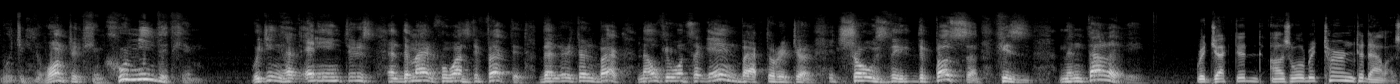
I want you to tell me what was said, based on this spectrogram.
We didn't wanted him. Who needed him? We didn't have any interest, and the man who was defected then returned back. Now he wants again back to return. It shows the, the person, his mentality. Rejected, Oswald returned to Dallas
